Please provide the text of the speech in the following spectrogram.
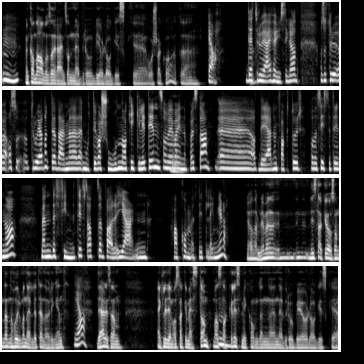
Mm. Men kan det ha noen sånn rein sånn nevrobiologisk eh, årsak òg? Eh, ja, det tror jeg i høyeste grad. Og så tror, tror, jeg nok det der med motivasjonen å kicke litt inn, som vi var mm. inne på i stad, at det er en faktor på det siste trinnet òg. Men definitivt at bare hjernen har kommet litt lenger, da. Ja, nemlig. Men vi snakker jo også om den hormonelle tenåringen. Ja. Det er liksom egentlig det man snakker mest om. Man snakker mm. liksom ikke om den nevrobiologiske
